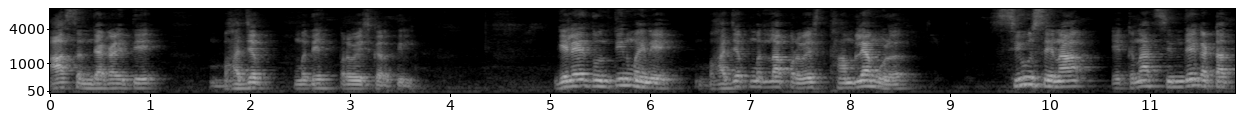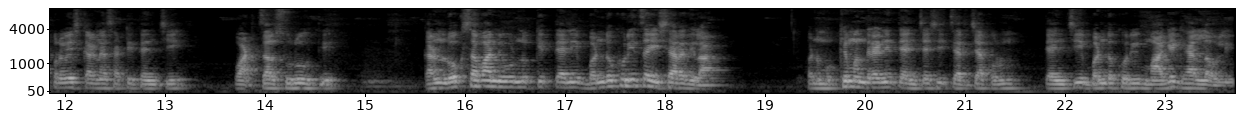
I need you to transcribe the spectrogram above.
आज संध्याकाळी ते भाजपमध्ये प्रवेश करतील. गेले दोन तीन महिने भाजपमधला प्रवेश थांबल्यामुळं शिवसेना एकनाथ शिंदे गटात प्रवेश करण्यासाठी त्यांची वाटचाल सुरू होती. कारण लोकसभा निवडणुकीत त्यांनी बंडखोरीचा इशारा दिला. पण मुख्यमंत्र्यांनी त्यांच्याशी चर्चा करून त्यांची बंडखोरी मागे घ्यायला लावली.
